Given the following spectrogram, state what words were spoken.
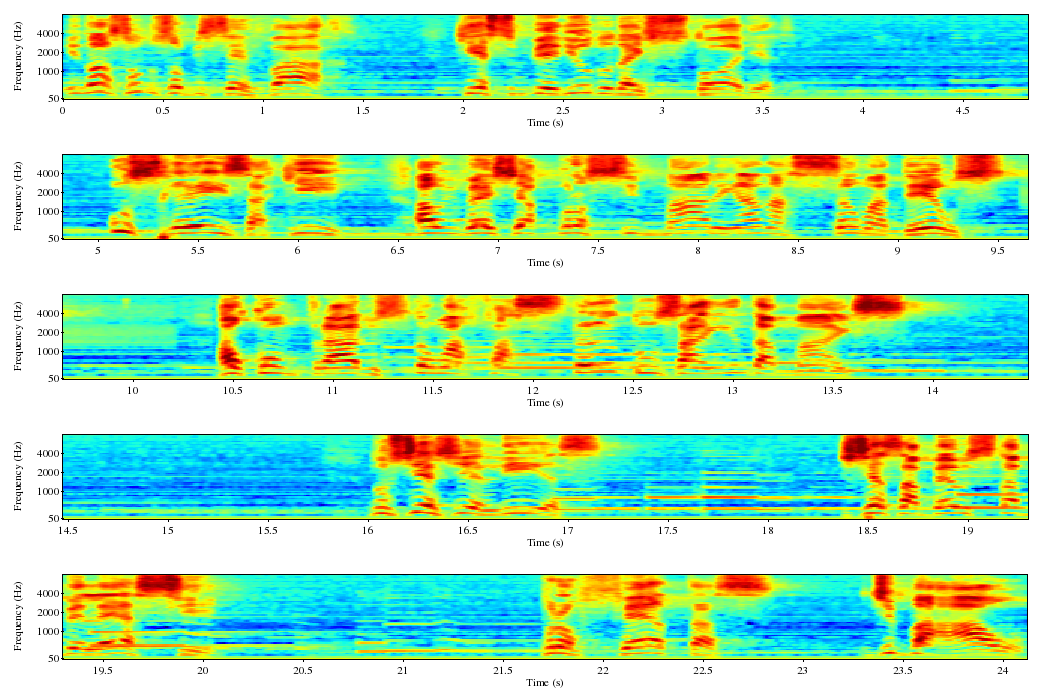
E nós vamos observar que esse período da história, os reis aqui, ao invés de aproximarem a nação a Deus, ao contrário, estão afastando-os ainda mais. Nos dias de Elias, Jezabel estabelece profetas de Baal,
